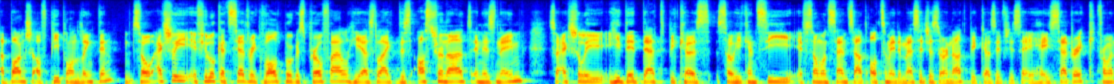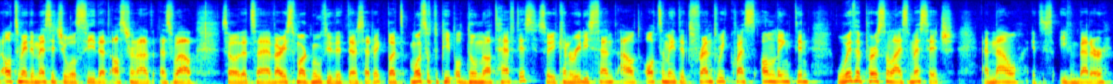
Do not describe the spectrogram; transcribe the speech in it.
a bunch of people on LinkedIn. So actually, if you look at Cedric Waldburger's profile, he has like this astronaut in his name. So actually, he did that because so he can see if someone sends out automated messages or not. Because if you say, "Hey Cedric," from an automated message, you will see that astronaut as well. So that's a very smart move you did there, Cedric. But most of the people do not have this, so you can really send out automated friend requests on LinkedIn with a personalized message. And now it's even better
